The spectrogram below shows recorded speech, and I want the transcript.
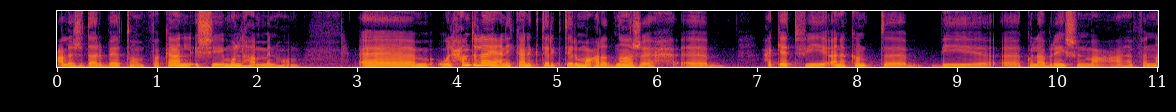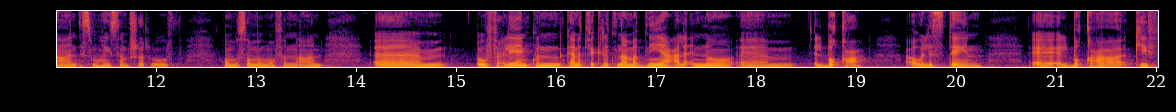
على جدار بيتهم. فكان الإشي ملهم منهم. والحمد لله يعني كان كتير كتير معرض ناجح. حكيت فيه أنا كنت ب collaboration مع فنان اسمه هيثم شروف. هو مصمم وفنان. وفعليا كن كانت فكرتنا مبنية على إنه آم، البقعة أو ال stain. آه، البقعة كيف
